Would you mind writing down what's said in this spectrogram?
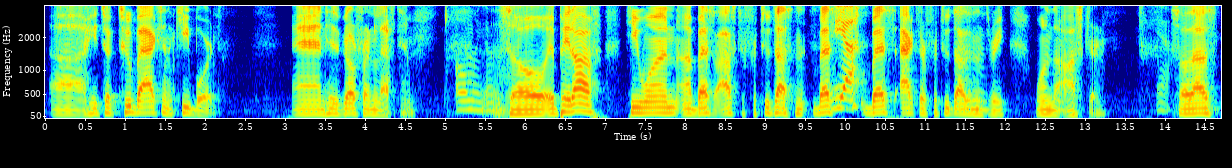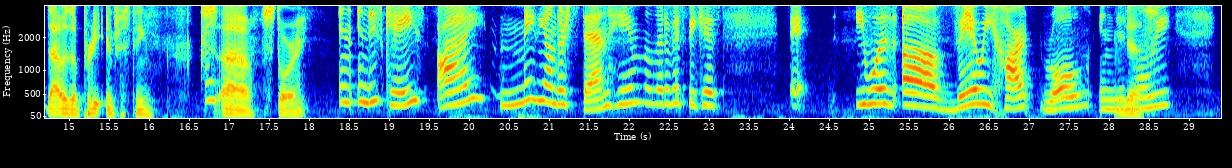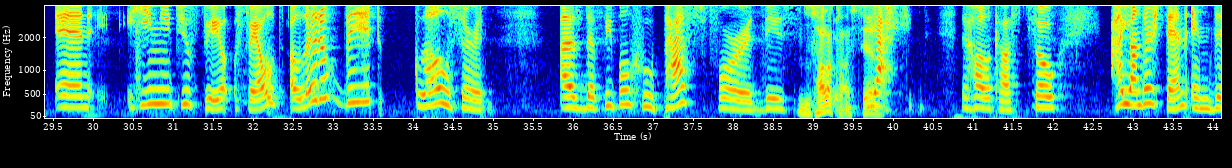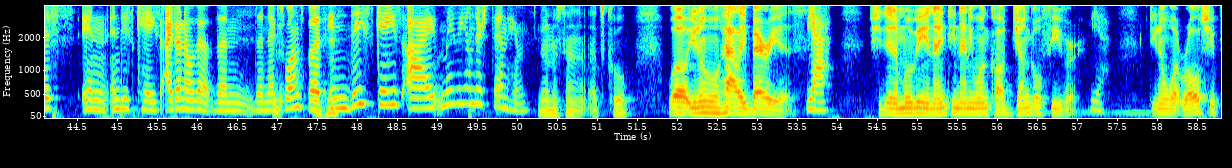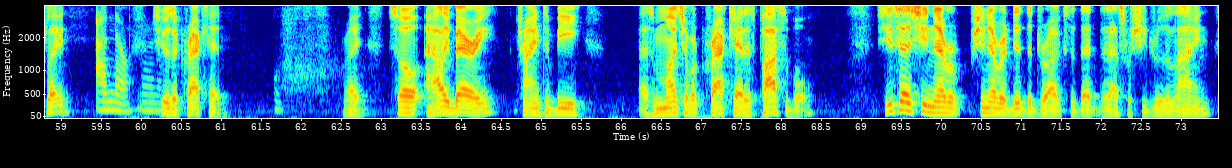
Uh, he took two bags and a keyboard, and his girlfriend left him. oh my god So it paid off. He won uh, best Oscar for 2000 best Yeah. best actor for 2003. Won the Oscar. Yeah. So that was that was a pretty interesting uh, story. This case, I maybe understand him a little bit because it, it was a very hard role in this Yes. movie, and he need to feel felt a little bit closer as the people who pass for this This Holocaust, yeah. yeah the holocaust so i understand in this in in this case i don't know the the, the next ones but mm-hmm. in this case i maybe understand him You understand that? That's cool. Well, you know who Halle Berry is? yeah She did a movie in 1991 called Jungle Fever. yeah Do you know what role she played? uh no no, no. She was a crackhead. Right? So Halle Berry, trying to be as much of a crackhead as possible, she says she never she never did the drugs, that, that that's where she drew the line,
